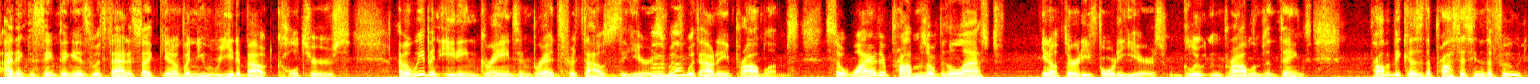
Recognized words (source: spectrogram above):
I think the same thing is with that. It's like you know when you read about cultures, I mean, we've been eating grains and breads for thousands of years with, Mhm. without any problems. So why are there problems over the last you know 30, 40 years? Gluten problems and things, probably because of the processing of the food.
